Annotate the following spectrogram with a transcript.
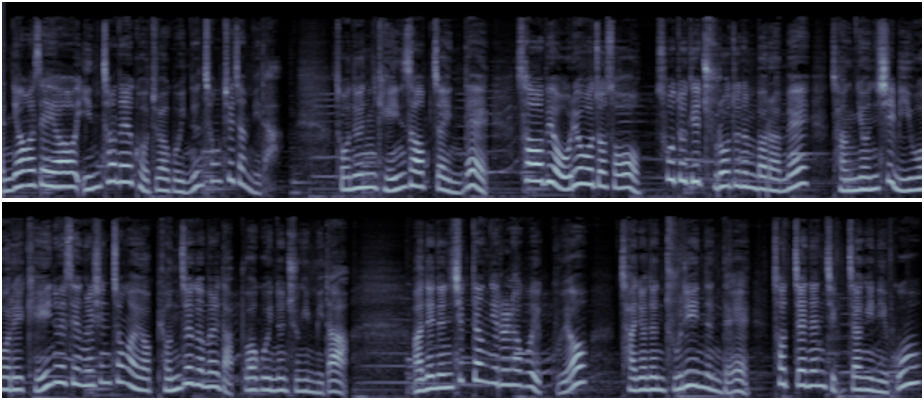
안녕하세요. 인천에 거주하고 있는 청취자입니다. 저는 개인 사업자인데 사업이 어려워져서 소득이 줄어드는 바람에 작년 12월에 개인회생을 신청하여 변제금을 납부하고 있는 중입니다. 아내는 식당 일을 하고 있고요. 자녀는 둘이 있는데 첫째는 직장인이고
